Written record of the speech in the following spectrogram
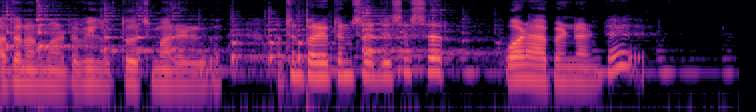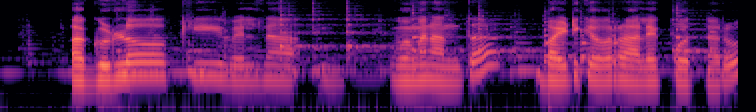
అతను అనమాట వీళ్ళతో వచ్చి మాట్లాడు కదా. అతను పరిగెత్తడం స్టార్ట్ చేస్తే సార్ వాట్ హ్యాపెండ్ అంటే ఆ గుడిలోకి వెళ్ళిన ఉమెన్ అంతా బయటికి ఎవరు రాలేకపోతున్నారు.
